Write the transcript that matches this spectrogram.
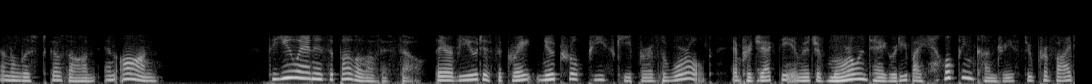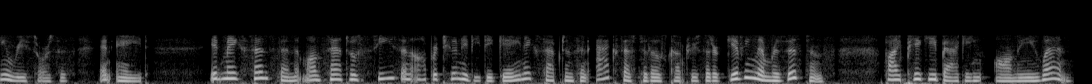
and the list goes on and on. The UN is above all of this, though. They are viewed as the great neutral peacekeeper of the world and project the image of moral integrity by helping countries through providing resources and aid. It makes sense then that Monsanto sees an opportunity to gain acceptance and access to those countries that are giving them resistance by piggybacking on the UN.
